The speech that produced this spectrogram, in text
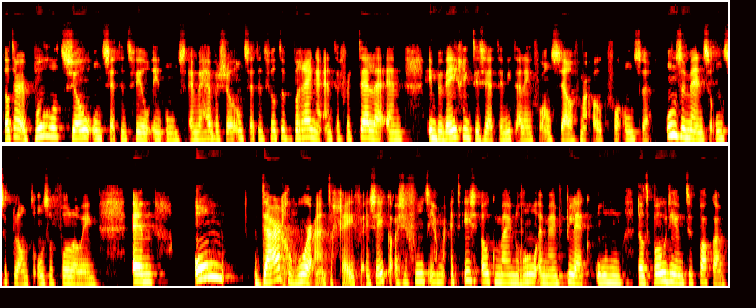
dat er borrelt zo ontzettend veel in ons. En we hebben zo ontzettend veel te brengen en te vertellen en in beweging te zetten. Niet alleen voor onszelf, maar ook voor onze, onze mensen, onze klanten, onze following. En om daar gehoor aan te geven. En zeker als je voelt, ja, maar het is ook mijn rol en mijn plek om dat podium te pakken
